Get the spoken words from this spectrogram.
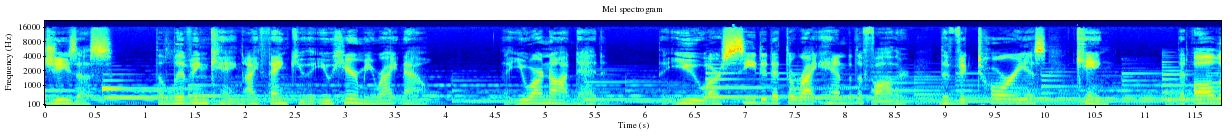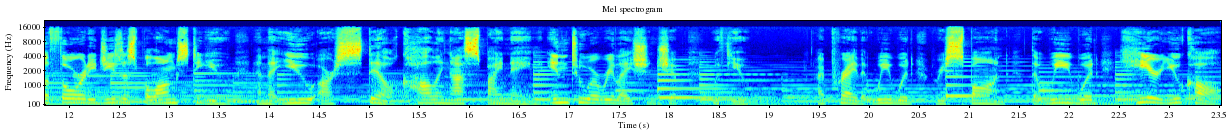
Jesus, the living King, I thank you that you hear me right now, that you are not dead, that you are seated at the right hand of the Father, the victorious King that all authority, Jesus, belongs to you, and that you are still calling us by name into a relationship with you. I pray that we would respond, that we would hear you call,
